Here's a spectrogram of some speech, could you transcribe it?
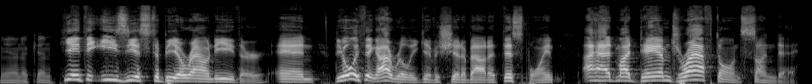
yeah, no kidding. He ain't the easiest to be around either. And the only thing I really give a shit about at this point, I had my damn draft on Sunday.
